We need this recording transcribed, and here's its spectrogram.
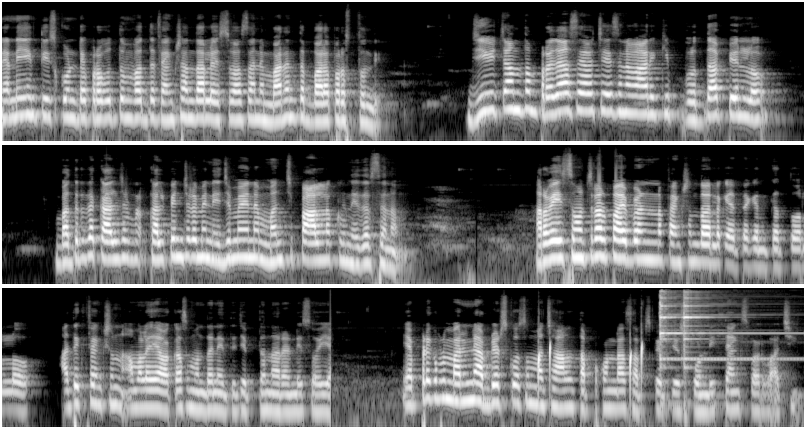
నిర్ణయం తీసుకుంటే ప్రభుత్వం వద్ద పెన్షన్దారుల విశ్వాసాన్ని మరింత బలపరుస్తుంది. జీవితాంతం ప్రజాసేవ చేసిన వారికి వృద్ధాప్యంలో భద్రత కల్పించడమే నిజమైన మంచి పాలనకు నిదర్శనం. అరవై సంవత్సరాలు పైబడిన పెన్షన్దారులకు అయితే కనుక త్వరలో అధిక పెన్షన్ అమలయ్యే అవకాశం ఉందని అయితే చెప్తున్నారండి సో ఎప్పటికప్పుడు మరిన్ని అప్డేట్స్ కోసం మా ఛానల్ తప్పకుండా సబ్స్క్రైబ్ చేసుకోండి. Thanks for watching.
